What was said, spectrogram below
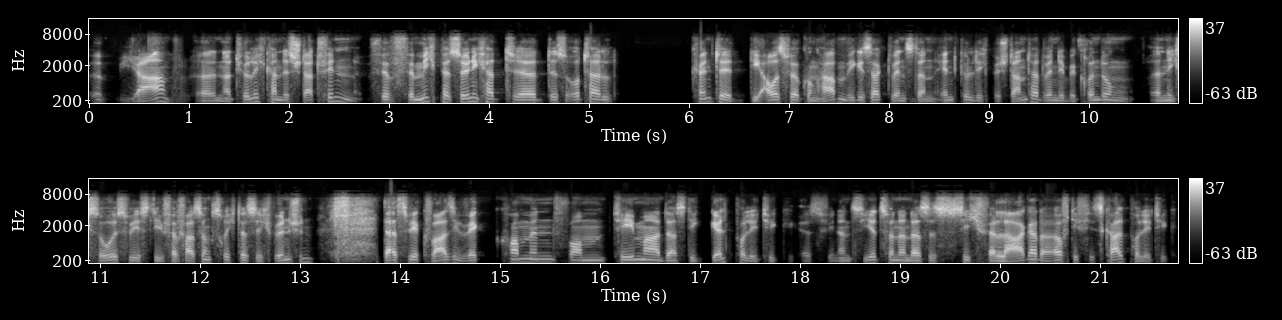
Äh, ja, äh, natürlich kann das stattfinden. Für, für mich persönlich hat äh, das Urteil könnte die Auswirkung haben, wie gesagt, wenn es dann endgültig Bestand hat, wenn die Begründung äh, nicht so ist, wie es die Verfassungsrichter sich wünschen, dass wir quasi wegkommen vom Thema, dass die Geldpolitik es finanziert, sondern dass es sich verlagert auf die Fiskalpolitik.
